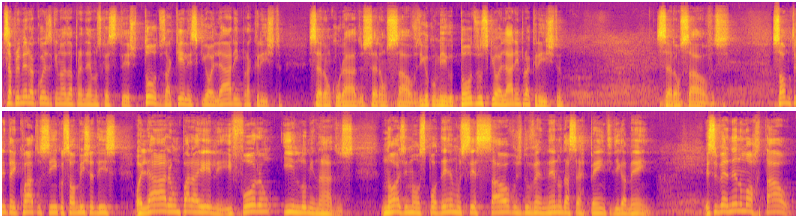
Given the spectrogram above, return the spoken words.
Essa é a primeira coisa que nós aprendemos com esse texto. Todos aqueles que olharem para Cristo serão curados, serão salvos. Diga comigo: todos os que olharem para Cristo serão salvos. Salmo 34, 5, o salmista diz: Olharam para ele e foram iluminados. Nós, irmãos, podemos ser salvos do veneno da serpente, diga amém esse veneno mortal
